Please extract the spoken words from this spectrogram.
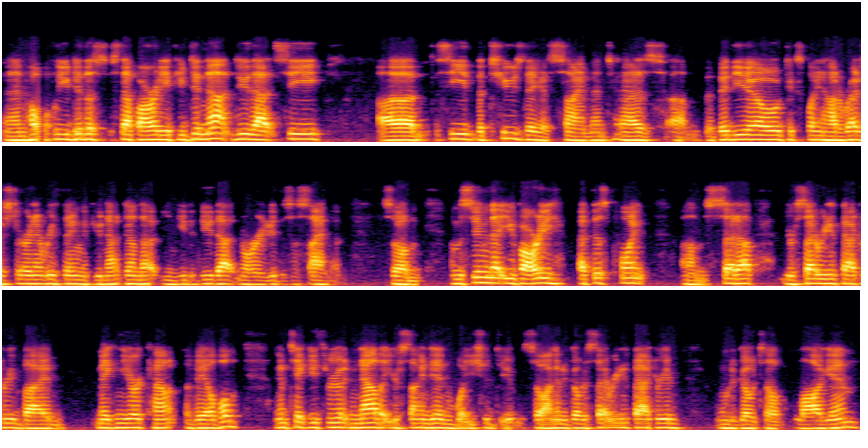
and hopefully you did this step already. If you did not do that, see uh, see the Tuesday assignment as um, the video to explain how to register and everything. If you've not done that, you need to do that in order to do this assignment. So um, I'm assuming that you've already, at this point, um, set up your Sight Reading Factory by making your account available. I'm going to take you through it now that you're signed in, what you should do. So I'm going to go to Sight Reading Factory. I'm going to go to Login. I'm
